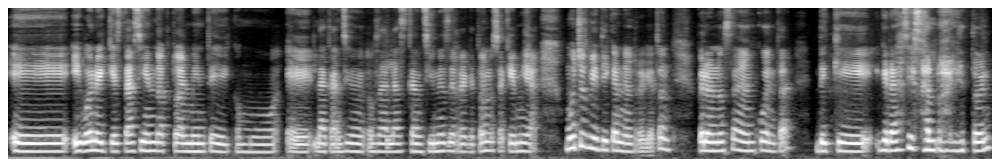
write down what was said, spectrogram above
Eh, y bueno, y que está haciendo actualmente como eh, la canción, o sea, las canciones de reggaetón. O sea que mira, muchos critican el reggaetón, pero no se dan cuenta de que gracias al reggaetón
